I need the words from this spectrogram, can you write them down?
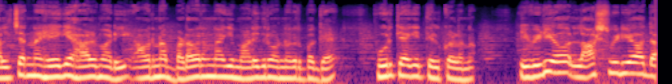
ಕಲ್ಚರ್ನ ಹೇಗೆ ಹಾಳು ಮಾಡಿ, ಅವ್ರನ್ನ ಬಡವರನ್ನಾಗಿ ಮಾಡಿದ್ರು ಅನ್ನೋದ್ರ ಬಗ್ಗೆ ಪೂರ್ತಿಯಾಗಿ ತಿಳ್ಕೊಳ್ಳೋಣ. ಈ ವಿಡಿಯೋ ಲಾಸ್ಟ್ ವಿಡಿಯೋ ಆದ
